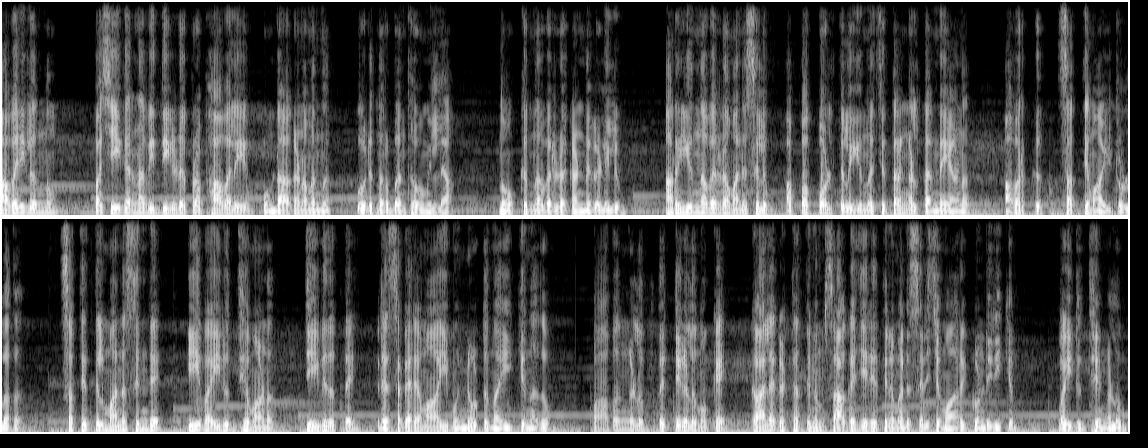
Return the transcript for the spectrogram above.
അവരിലൊന്നും വശീകരണ വിദ്യയുടെ പ്രഭാവലയം ഉണ്ടാകണമെന്ന് ഒരു നിർബന്ധവുമില്ല. നോക്കുന്നവരുടെ കണ്ണുകളിലും അറിയുന്നവരുടെ മനസ്സിലും അപ്പപ്പോൾ തെളിയുന്ന ചിത്രങ്ങൾ തന്നെയാണ് അവർക്ക് സത്യമായിട്ടുള്ളത്. സത്യത്തിൽ മനസ്സിന്റെ ഈ വൈരുദ്ധ്യമാണ് ജീവിതത്തെ രസകരമായി മുന്നോട്ട് നയിക്കുന്നതും. പാപങ്ങളും തെറ്റുകളുമൊക്കെ കാലഘട്ടത്തിനും സാഹചര്യത്തിനും അനുസരിച്ച് മാറിക്കൊണ്ടിരിക്കും. വൈരുദ്ധ്യങ്ങളും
